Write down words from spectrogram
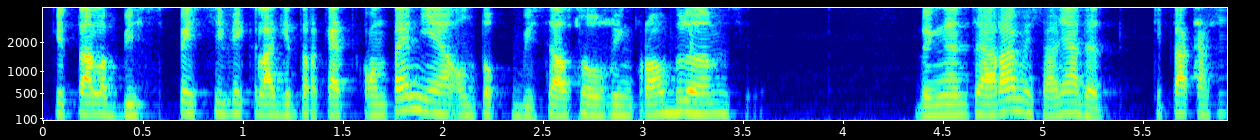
Kita lebih spesifik lagi terkait kontennya untuk bisa solving problems. Dengan cara misalnya ada kita kasih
